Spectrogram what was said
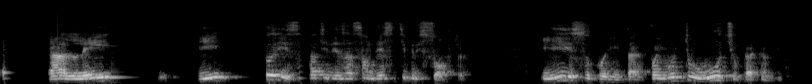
é a lei e autorizar a utilização desse tipo de software. E isso, Corinta, foi muito útil para Campinas.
